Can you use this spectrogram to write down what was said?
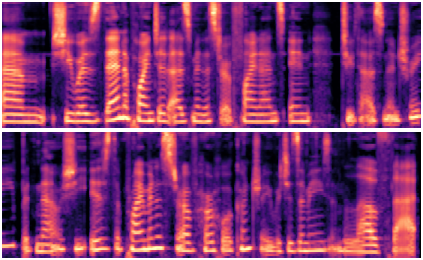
Um, she was then appointed as Minister of Finance in 2003, but now she is the Prime Minister of her whole country, which is amazing. Love that.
